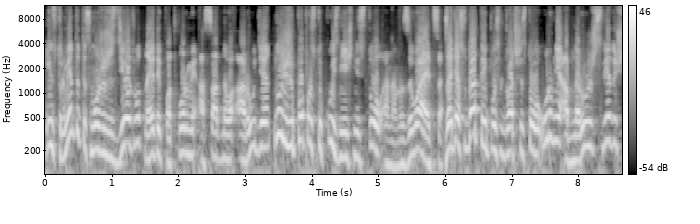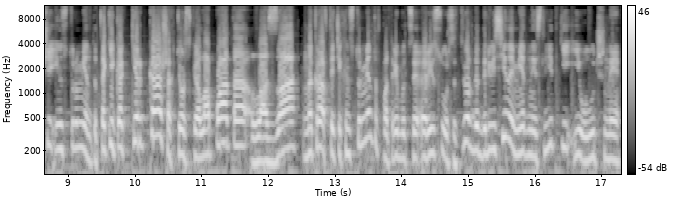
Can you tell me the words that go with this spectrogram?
Инструменты ты сможешь сделать вот на этой платформе осадного орудия, ну или же попросту кузнечный стол она называется. Зайдя сюда, ты после 26 уровня обнаружишь следующие инструменты, такие как кирка, шахтерская лопата, лоза. На крафт этих инструментов потребуются ресурсы. Твердая древесина, медные слитки и улучшенные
